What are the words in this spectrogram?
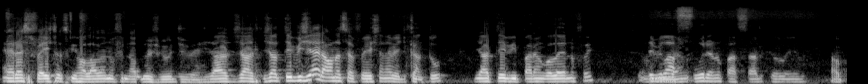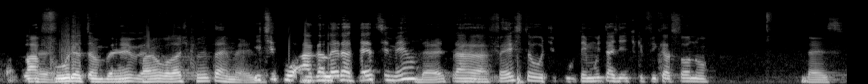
eram as festas que rolavam no final do Jude, velho. Já, já, já teve geral nessa festa, né, velho, de cantor. Já teve Parangolé, não foi? Teve La Fúria no passado, que eu lembro. La É. Fúria também, velho. Quadrangular acho que foi no intermédio. E tipo, a galera desce mesmo Desce. pra festa ou tipo, tem muita gente que fica só no. 10.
